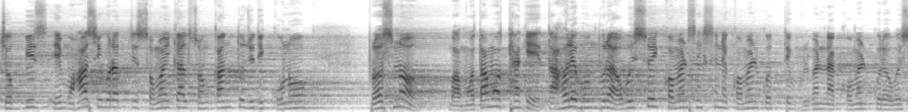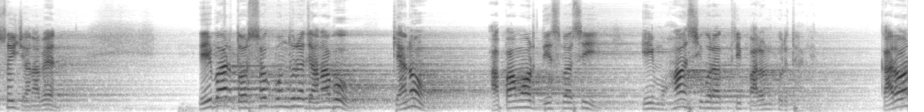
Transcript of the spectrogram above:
চব্বিশ এই মহাশিবরাত্রির সময়কাল সংক্রান্ত যদি কোনো প্রশ্ন বা মতামত থাকে, তাহলে বন্ধুরা অবশ্যই কমেন্ট সেকশনে কমেন্ট করতে ভুলবেন না। কমেন্ট করে অবশ্যই জানাবেন। এবার দর্শক বন্ধুরা জানাব, কেন আপামর দেশবাসী এই মহাশিবরাত্রি পালন করে থাকেন? কারণ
